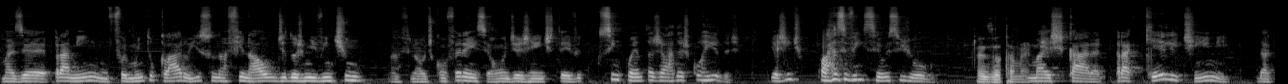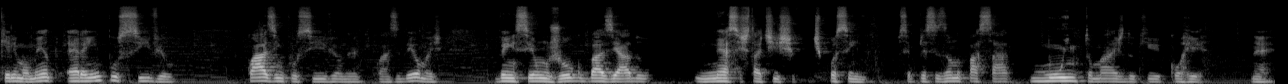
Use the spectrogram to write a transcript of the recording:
Mas é, para mim foi muito claro isso na final de 2021 na final de conferência, onde a gente teve 50 jardas corridas. E a gente quase venceu esse jogo. Exatamente. Mas, cara, para aquele time, daquele momento, era impossível, quase impossível, né? Que quase deu, mas vencer um jogo baseado nessa estatística. Tipo assim, você precisando passar muito mais do que correr, né?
